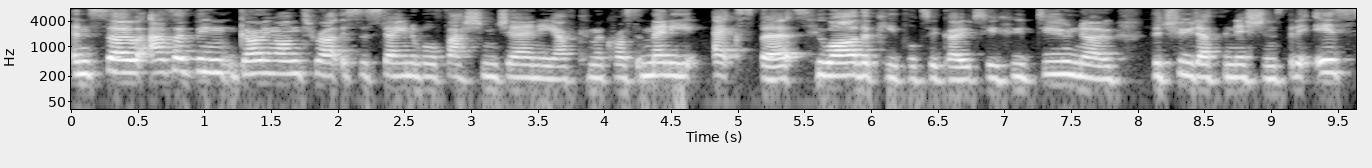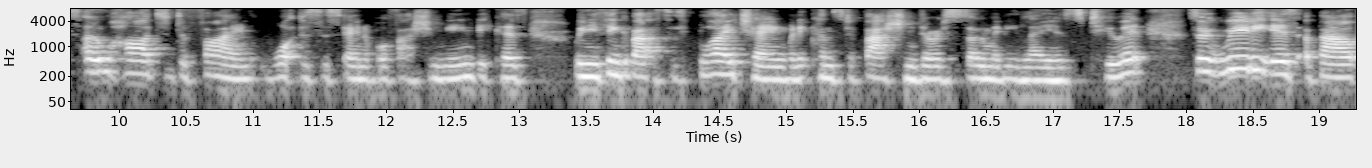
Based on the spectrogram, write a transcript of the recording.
And so as I've been going on throughout the sustainable fashion journey, I've come across many experts who are the people to go to who do know the true definitions. But it is so hard to define what does sustainable fashion mean because when you think about supply chain when it comes to fashion there are so many layers to it. So it really is about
